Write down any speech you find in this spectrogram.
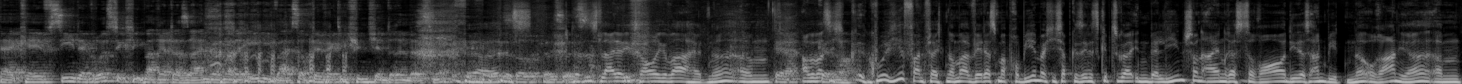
KFC der größte Klimaretter sein, weil man da eh nie weiß, ob der wirklich Hühnchen drin ist. Ne? Ja, das, so, das, ist, das, ist, leider die traurige Wahrheit. Ne? Ähm, ja, aber was genau. ich cool hier fand, vielleicht nochmal, wer das mal probieren möchte, ich habe gesehen, es gibt sogar in Berlin schon ein Restaurant, die das anbieten, ne? Orania. Ähm,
